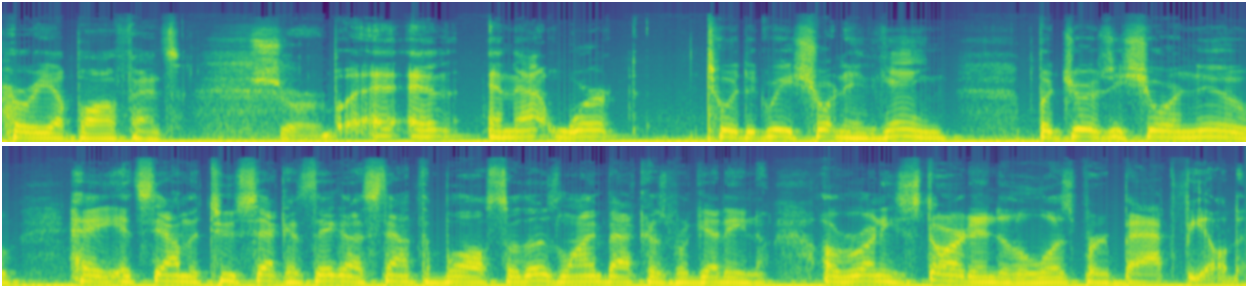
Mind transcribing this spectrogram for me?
hurry up offense. Sure. And and that worked to a degree, shortening the game. But Jersey Shore knew, hey, it's down to two seconds. They got to snap the ball. So those linebackers were getting a running start into the Lewisburg backfield.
